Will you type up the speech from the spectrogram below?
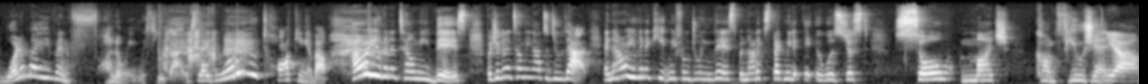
what am I even following with you guys? Like, what are you talking about? How are you gonna tell me this, but you're gonna tell me not to do that? And how are you gonna keep me from doing this, but not expect me to? It, it was just so much confusion. Yeah.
